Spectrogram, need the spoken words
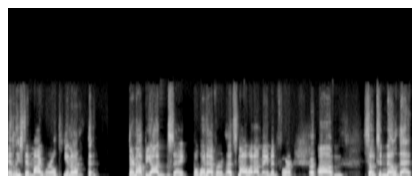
at least in my world, you know. Yeah. They're not Beyonce, but whatever. That's not what I'm aiming for. um, so to know that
